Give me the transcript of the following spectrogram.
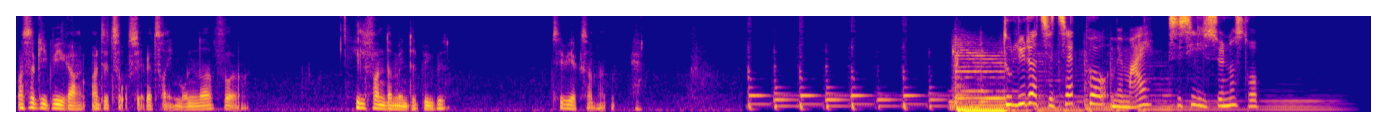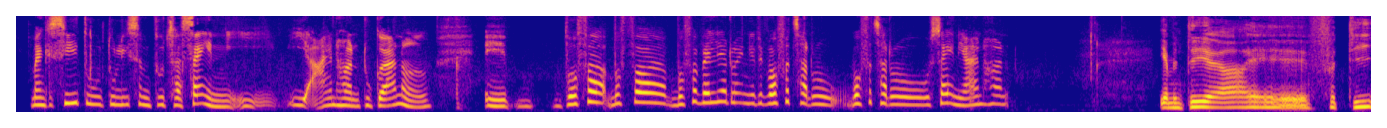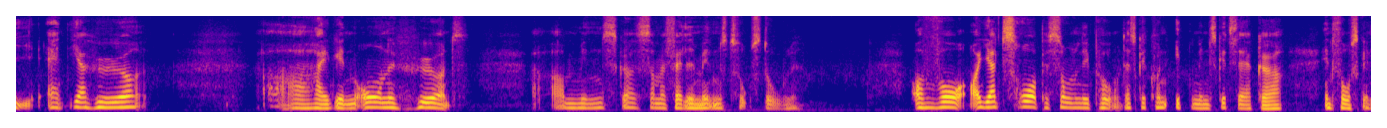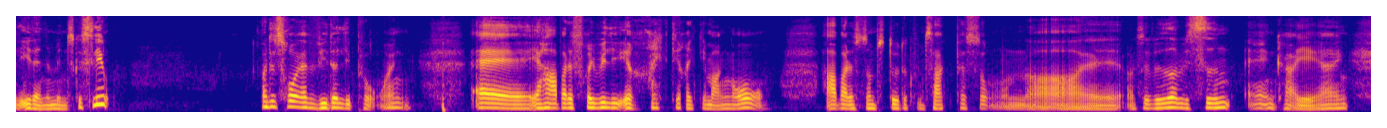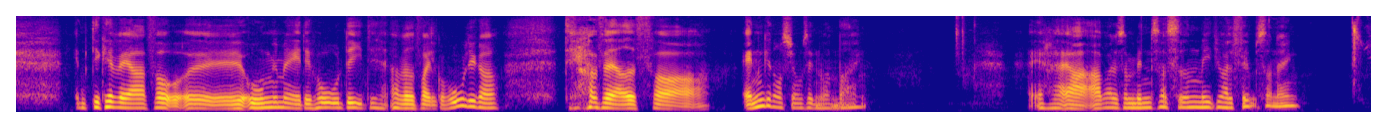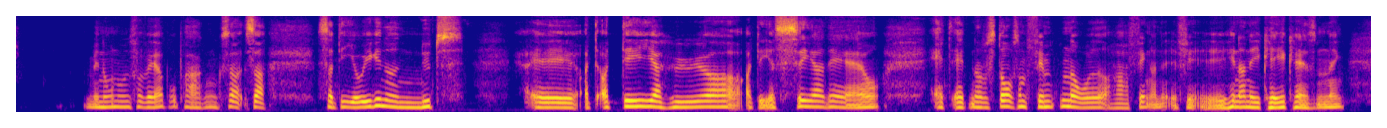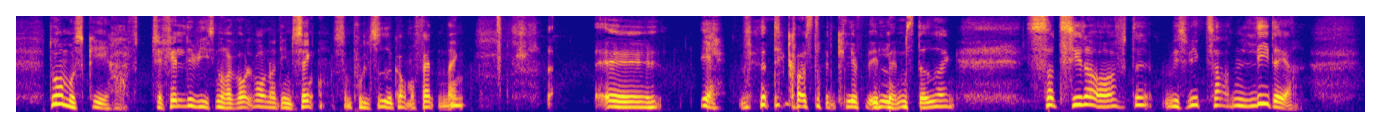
Og så gik vi i gang, og det tog cirka tre måneder for hele fundamentet bygget til virksomheden. Ja. Du lytter til Tæt på med mig, Cecilie Sønderstrup. Man kan sige, du du ligesom du tager sagen i, i egen hånd, du gør noget. Øh, hvorfor, hvorfor, hvorfor vælger du egentlig det? Hvorfor tager du, hvorfor tager du sagen i egen hånd? Jamen det er øh, fordi, at jeg hører, og har igennem årene hørt om mennesker, som er faldet mellem to stole. Og, hvor, og jeg tror personligt på, at der skal kun et menneske til at gøre en forskel i et andet menneskes liv. Og det tror jeg vidderligt på. Ikke? Øh, Jeg har arbejdet frivilligt i rigtig, rigtig mange år. Arbejdet som støtte kontaktperson og, øh, og så videre ved siden af en karriere. Ikke? Jamen, det kan være for øh, unge med ADHD, det har været for alkoholikere, det har været for anden generations indvandrere. Ikke? Jeg har arbejdet som mentor siden medio 90'erne, ikke? med nogen ude for Værebroparken. Så, så, så det er jo ikke noget nyt. Øh, og, og det jeg hører, og det jeg ser, det er jo, at, at når du står som 15-årig og har fingrene, øh, hænderne i kagekassen, ikke? du har måske haft tilfældigvis en revolver under din seng, som politiet kom og fandt den, ikke? Øh, ja, det koster et klip et eller andet sted, ikke? Så tit og ofte, hvis vi ikke tager den lige der,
